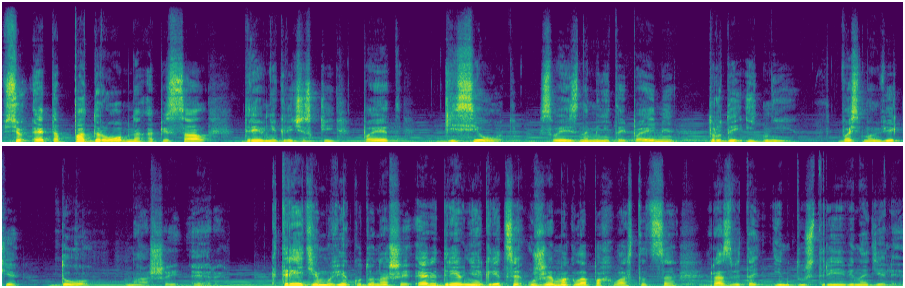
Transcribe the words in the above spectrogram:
Все это подробно описал древнегреческий поэт Гесиод в своей знаменитой поэме «Труды и дни» в VIII веке до нашей эры. К третьему веку до нашей эры Древняя Греция уже могла похвастаться развитой индустрией виноделия.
